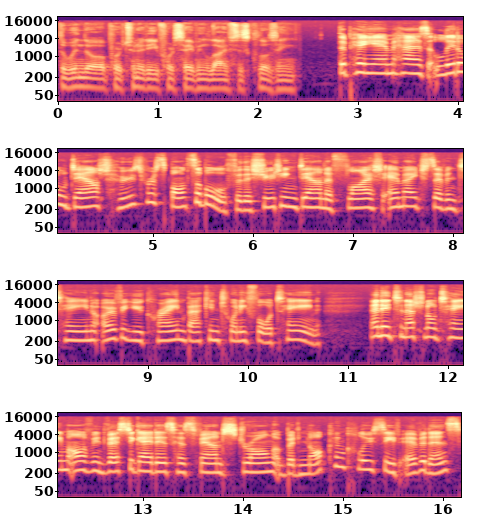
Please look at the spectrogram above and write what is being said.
the window of opportunity for saving lives is closing. The PM has little doubt who's responsible for the shooting down of flight MH17 over Ukraine back in 2014. An international team of investigators has found strong but not conclusive evidence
